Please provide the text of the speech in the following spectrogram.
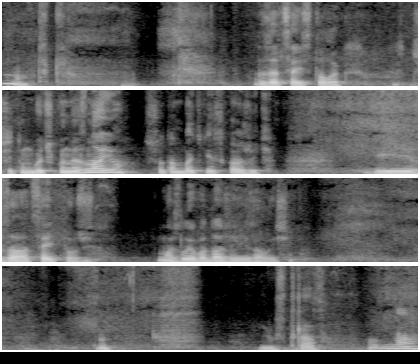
Ну, так. За цей столик чи тумбочку не знаю, що там батьки скажуть. І за цей теж. Можливо, навіть її залишимо. Люстра одна,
